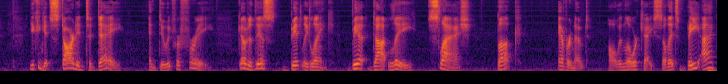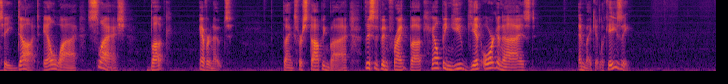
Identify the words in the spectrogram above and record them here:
You can get started today and do it for free. Go to this bit.ly link bit.ly slash buck evernote, all in lowercase. So that's bit.ly slash buck evernote. Thanks for stopping by. This has been Frank Buck helping you get organized and make it look easy.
